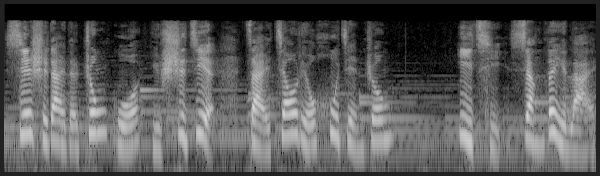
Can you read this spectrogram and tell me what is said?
新时代的中国与世界在交流互鉴中，一起向未来。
